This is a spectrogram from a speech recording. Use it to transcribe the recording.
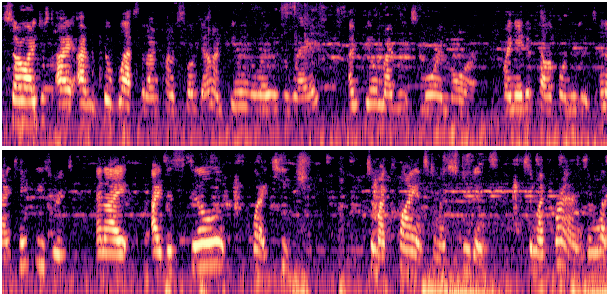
So I just I I feel blessed that I'm kind of slowed down. I'm feeling the layers away. I'm feeling my roots more and more, my native California roots, and I take these roots and I I distill what I teach to my clients, to my students, to my friends, and what.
